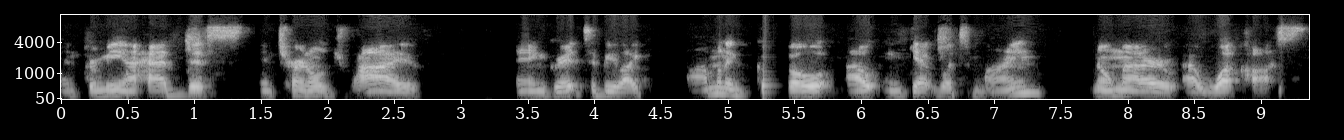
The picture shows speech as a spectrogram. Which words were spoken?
And for me, I had this internal drive and grit to be like, I'm gonna go out and get what's mine, no matter at what cost,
